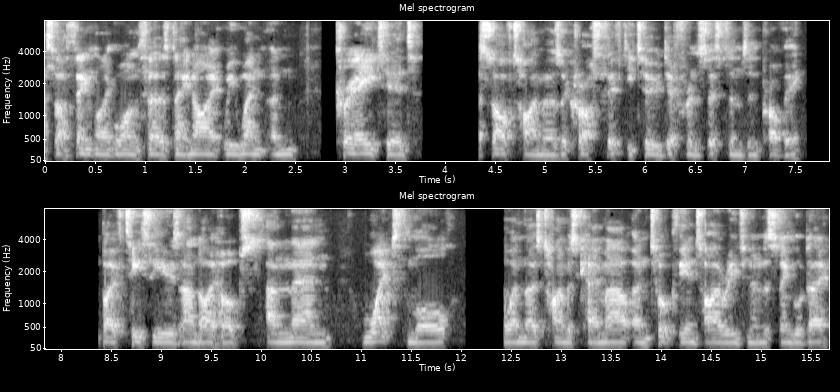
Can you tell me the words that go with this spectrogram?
So I think like one Thursday night, we went and created Sov timers across 52 different systems in Provi, both TCUs and iHubs, and then wiped them all when those timers came out and took the entire region in a single day.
